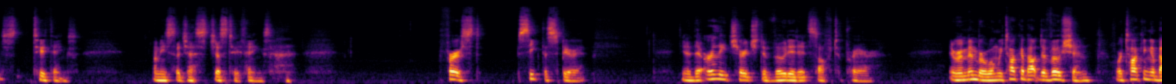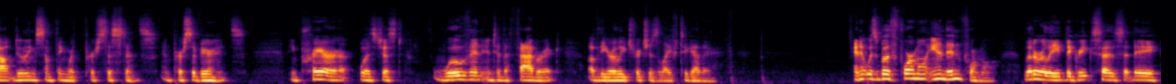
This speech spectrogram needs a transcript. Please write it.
Just two things let me suggest just two things. First, seek the Spirit. You know, the early church devoted itself to prayer. And remember, when we talk about devotion, we're talking about doing something with persistence and perseverance. I mean, prayer was just woven into the fabric of the early church's life together. And it was both formal and informal. Literally, the Greek says that they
